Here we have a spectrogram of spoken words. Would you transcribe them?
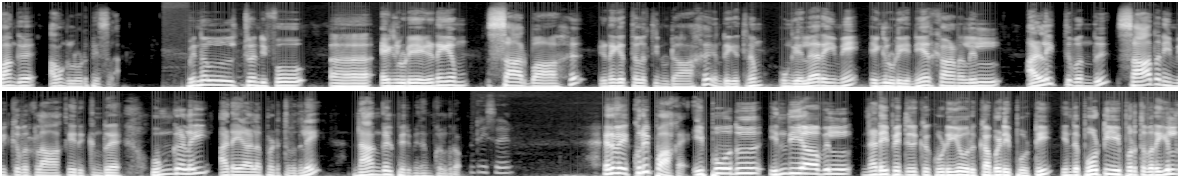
வாங்க அவங்களோடு பேசலாம். மின்னல் டுவெண்ட்டி ஃபோர் எங்களுடைய இணையம் சார்பாக இணையதளத்தினூடாக இன்றைய தினம் உங்கள் எல்லாரையுமே எங்களுடைய நேர்காணலில் அழைத்து வந்து சாதனை மிக்கவர்களாக இருக்கின்ற உங்களை அடையாளப்படுத்துவதிலே நாங்கள் பெருமிதம் கொள்கிறோம். நன்றி சார் எனவே குறிப்பாக இப்போது இந்தியாவில் நடைபெற்றிருக்கக்கூடிய ஒரு கபடி போட்டி இந்த போட்டியை பொறுத்தவரையில்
